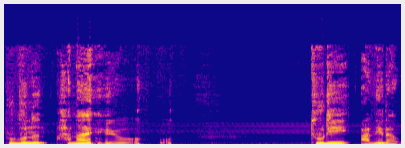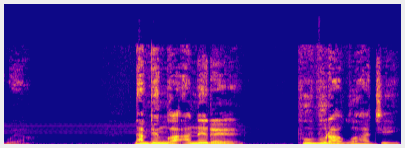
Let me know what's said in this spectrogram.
부부는 하나예요. 둘이 아니라고요. 남편과 아내를 부부라고 하지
